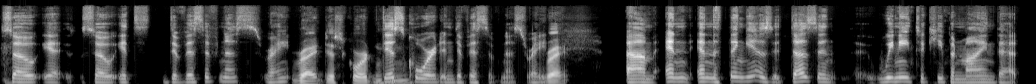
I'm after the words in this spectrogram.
So it so it's divisiveness, right? Right. Discord. mhm, Discord and divisiveness, right? Right. Um and and the thing is it doesn't we need to keep in mind that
